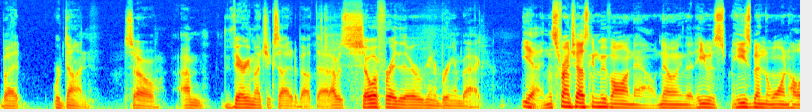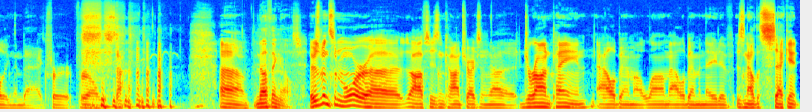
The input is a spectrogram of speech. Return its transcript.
but we're done. So I'm very much excited about that. I was so afraid that they were going to bring him back. Yeah, and this franchise can move on now, knowing that he was he's been the one holding them back for for all this time. um, Nothing else. there's been some more uh, offseason contracts, and uh, Daron Payne, Alabama alum, Alabama native, is now the second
